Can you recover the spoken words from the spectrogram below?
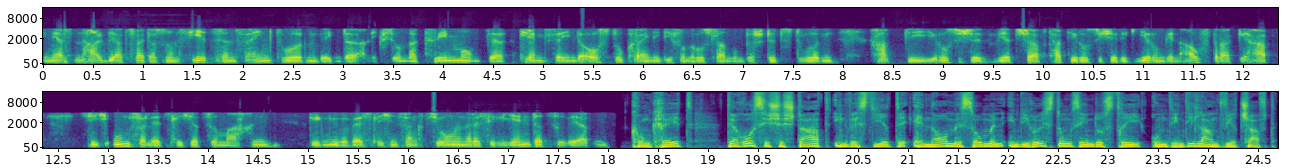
im ersten Halbjahr 2014 verhängt wurden wegen der Annexion der Krim und der Kämpfe in der Ostukraine, die von Russland unterstützt wurden, hat die russische Wirtschaft, hat die russische Regierung den Auftrag gehabt, sich unverletzlicher zu machen, gegenüber westlichen Sanktionen resilienter zu werden. Konkret der russische Staat investierte enorme Summen in die Rüstungsindustrie und in die Landwirtschaft,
